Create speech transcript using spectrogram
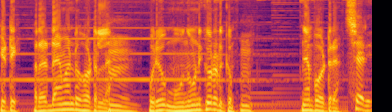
കിട്ടി. റെഡ് ഡയമണ്ട് ഹോട്ടലിലെ. ഒരു മൂന്ന് മണിക്കൂർ എടുക്കും. ഞാൻ പോയിട്ട് വരാം. ശരി.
